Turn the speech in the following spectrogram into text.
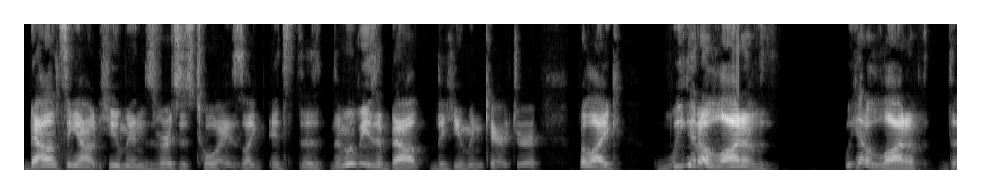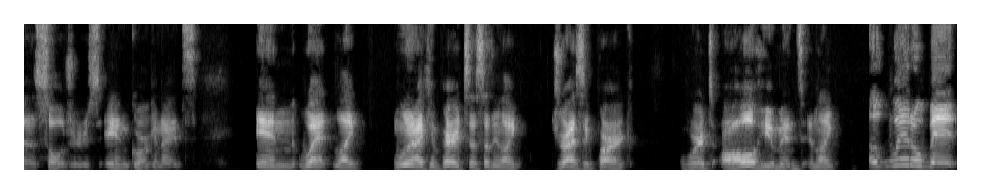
balancing out humans versus toys. Like it's the the movie is about the human character, but like we get a lot of we get a lot of the soldiers and Gorgonites in what like when I compare it to something like Jurassic Park, where it's all humans and like a little bit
